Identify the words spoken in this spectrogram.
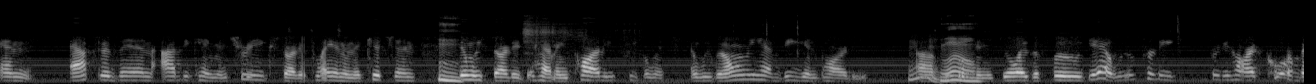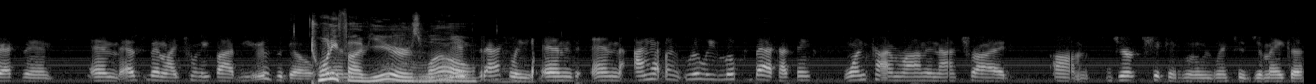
and after then, I became intrigued. Started playing in the kitchen. Hmm. Then we started having parties. People, in, and we would only have vegan parties. Um, people Wow. can enjoy the food. Yeah, we were pretty pretty hardcore back then, and that's been like 25 years ago. And- 25 years. Wow. Exactly, and and I haven't really looked back. I think one time Ron and I tried um, jerk chicken when we went to Jamaica,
